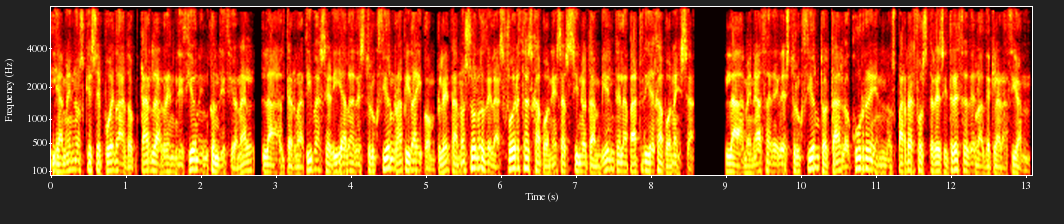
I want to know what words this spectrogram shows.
Y a menos que se pueda adoptar la rendición incondicional, la alternativa sería la destrucción rápida y completa no solo de las fuerzas japonesas sino también de la patria japonesa. La amenaza de destrucción total ocurre en los párrafos 3 y 13 de la declaración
